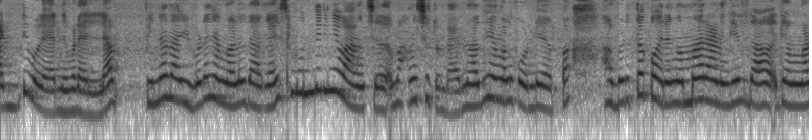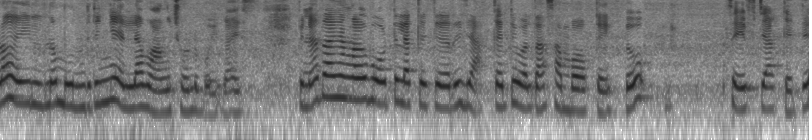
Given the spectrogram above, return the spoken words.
അടിപൊളിയായിരുന്നു. ഇവിടെ എല്ലാം പിന്നെ ദാ ഇവിടെ ഞങ്ങൾ ദാ ഗൈസ് മുന്തിരിങ്ങ വാങ്ങിച്ച് വാങ്ങിച്ചിട്ടുണ്ടായിരുന്നു. അത് ഞങ്ങൾ കൊണ്ടുപോയപ്പോൾ അവിടുത്തെ കുരങ്ങന്മാരാണെങ്കിൽ ദാ ഞങ്ങളുടെ കയ്യിൽ നിന്ന് മുന്തിരിങ്ങ എല്ലാം വാങ്ങിച്ചുകൊണ്ട് പോയി ഗൈസ് പിന്നെ അതാ ഞങ്ങൾ ബോട്ടിലൊക്കെ കയറി ജാക്കറ്റ് പോലത്തെ ആ സംഭവമൊക്കെ ഇട്ടു. സേഫ് ജാക്കറ്റ്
